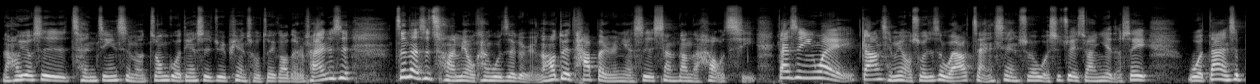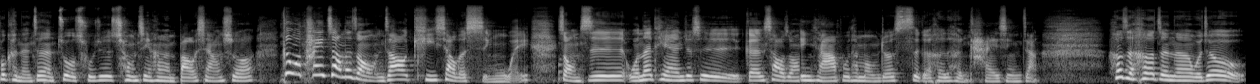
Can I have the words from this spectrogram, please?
然后又是曾经什么中国电视剧片酬最高的人，反正就是真的是从来没有看过这个人。然后对他本人也是相当的好奇，但是因为刚刚前面有说，就是我要展现说我是最专业的，所以我当然是不可能真的做出就是冲进他们包厢说跟我拍照那种你知道 k 笑的行为。总之，我那天就是跟少宗、印象阿布他们，我们就四个喝得很开心，这样喝着喝着呢，我就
